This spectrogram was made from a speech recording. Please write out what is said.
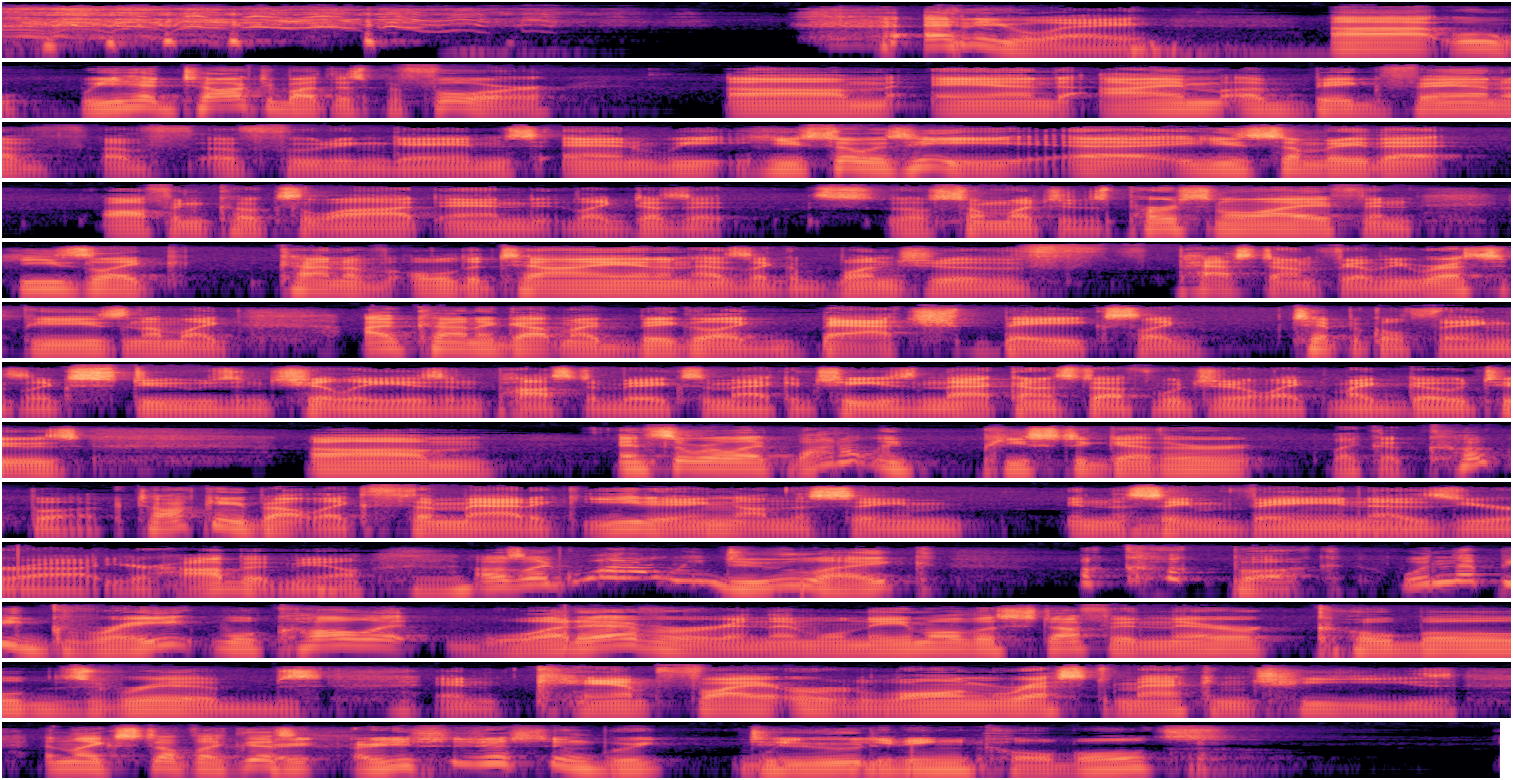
anyway, uh, ooh, we had talked about this before, um, and I'm a big fan of, of, of food and games, and we he so is he. Uh, he's somebody that often cooks a lot and like does it so, so much in his personal life, and he's like kind of old Italian and has like a bunch of passed down family recipes, and I'm like I've kind of got my big like batch bakes, like typical things like stews and chilies and pasta bakes and mac and cheese and that kind of stuff, which are like my go tos. Um, and so we're like, why don't we piece together like a cookbook talking about like thematic eating on the same in the same vein as your uh, your Hobbit meal? I was like, why don't we do like a cookbook? Wouldn't that be great? We'll call it whatever, and then we'll name all the stuff in there: kobold's ribs and campfire or long rest mac and cheese and like stuff like this. Are, are you suggesting we, we eating kobolds?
